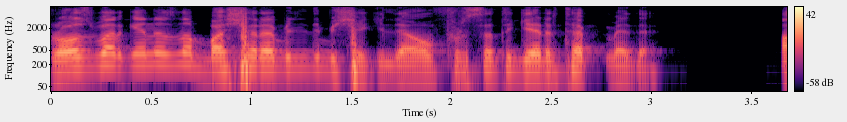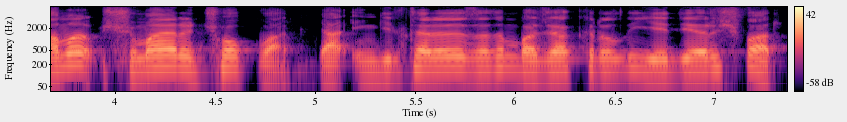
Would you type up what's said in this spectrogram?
Rosberg en azından başarabildi bir şekilde. Yani o fırsatı geri tepmedi. Ama Schumacher'ın çok var. Ya İngiltere'de zaten bacağı kırıldı. 7 yarış var.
